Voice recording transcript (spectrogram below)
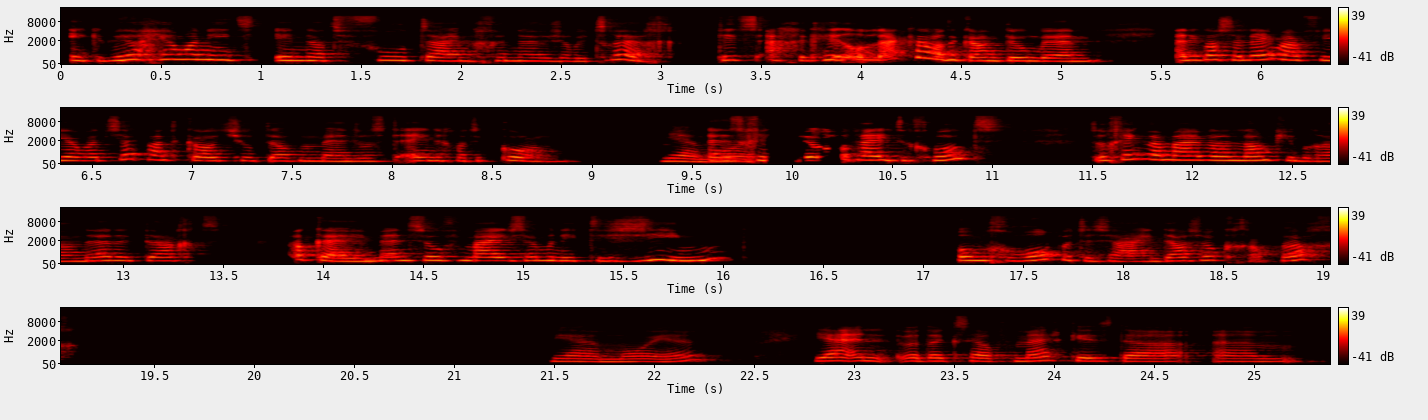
ik wil helemaal niet in dat fulltime geneuzel weer terug. Dit is eigenlijk heel lekker wat ik aan het doen ben. En ik was alleen maar via WhatsApp aan het coachen op dat moment. Dat was het enige wat ik kon. Ja, mooi. En het ging heel rete goed. Toen ging bij mij wel een lampje branden. En ik dacht, oké, mensen hoeven mij dus helemaal niet te zien om geholpen te zijn. Dat is ook grappig. Ja, mooi hè? Ja, en wat ik zelf merk is dat um,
